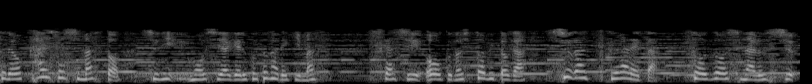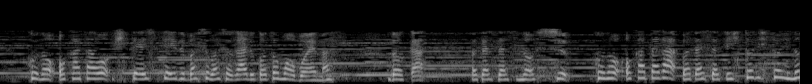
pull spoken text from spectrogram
それを感謝しますと主に申し上げることができます。しかし多くの人々が主が作られた創造主なる主このお方を否定している場所場所があることも覚えます。どうか私たちの主このお方が私たち一人一人の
